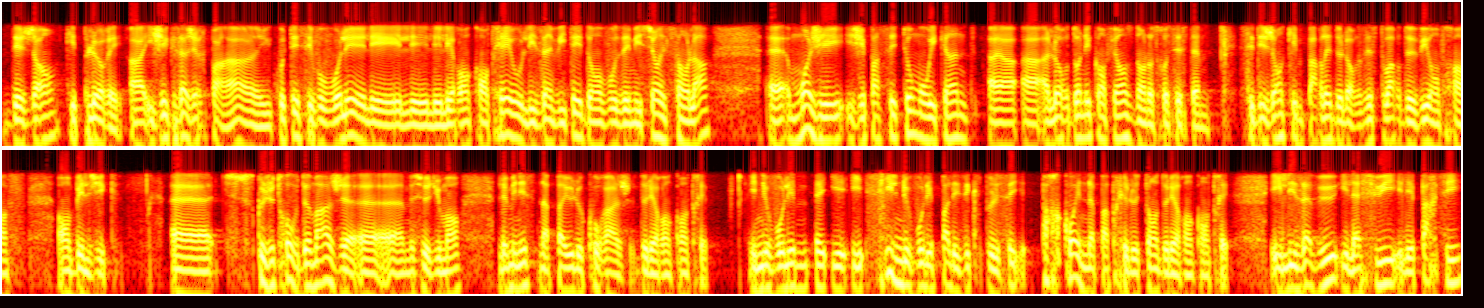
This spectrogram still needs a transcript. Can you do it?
des gens qui pleuraient. Ah, J'exagère pas. Hein. Écoutez, si vous voulez les, rencontrer ou les inviter dans vos émissions, ils sont là. Euh, moi, j'ai passé tout mon week-end à, à, leur donner confiance dans notre système. C'est des gens qui me parlaient de leurs histoires de vie en France, en Belgique. Euh, ce que je trouve dommage, euh, euh Monsieur Dumont, le ministre n'a pas eu le courage de les rencontrer. Il ne voulait, et, s'il ne voulait pas les expulser, pourquoi il n'a pas pris le temps de les rencontrer? Il les a vus, il a fui, il est parti.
